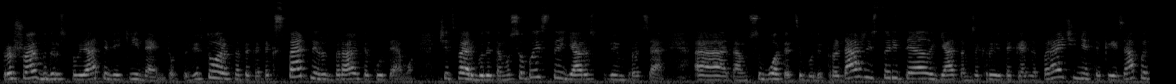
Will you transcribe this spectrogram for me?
про що я буду розповідати в який день. Тобто вівторок, наприклад, експертний розбираю таку тему. Четвер буде там особистий, я розповім про це. Е, Там субота це буде продажний сторітел. Я там закрию таке заперечення, такий запит.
